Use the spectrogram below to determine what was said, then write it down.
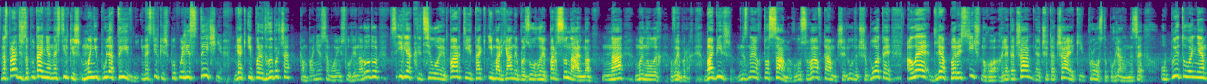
Насправді ж запитання настільки ж маніпулятивні і настільки ж популістичні, як і передвиборча кампанія самої слуги народу, і як цілої партії, так і Мар'яни Безуглої персонально на минулих виборах. Ба більше не знаю, хто саме голосував там, чи люди, чи боти. Але для пересічного глядача, читача, який просто погляне на це опитування,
